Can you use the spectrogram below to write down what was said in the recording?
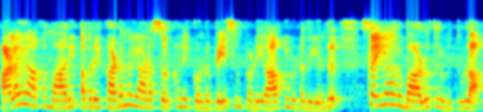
அலையாக மாறி அவரை கடுமையான சொற்களை கொண்டு பேசும்படி ஆகிவிட்டது என்று செய்யாறு பாலு தெரிவித்துள்ளார்.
